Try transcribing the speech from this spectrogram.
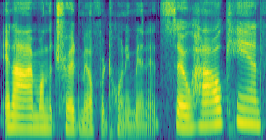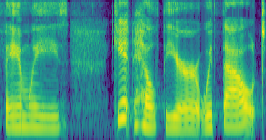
and I'm on the treadmill for 20 minutes. So, how can families get healthier without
